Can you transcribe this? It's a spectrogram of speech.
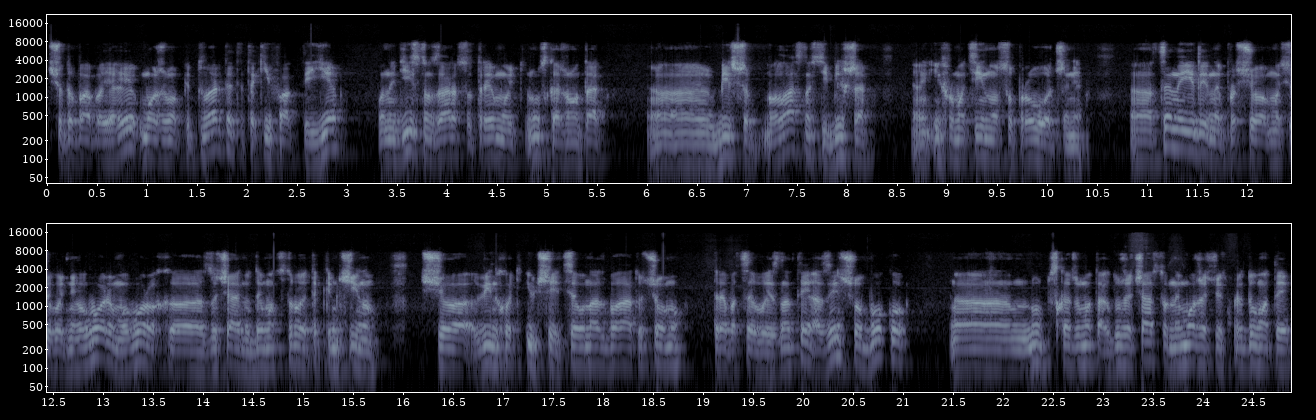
щодо Баби Яги можемо підтвердити. Такі факти є. Вони дійсно зараз отримують, ну скажімо так, е, більше гласності, більше е, інформаційного супроводження. Це не єдине про що ми сьогодні говоримо. Ворог, звичайно, демонструє таким чином, що він, хоч і вчиться у нас багато чому, треба це визнати. А з іншого боку, ну скажімо так, дуже часто не може щось придумати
